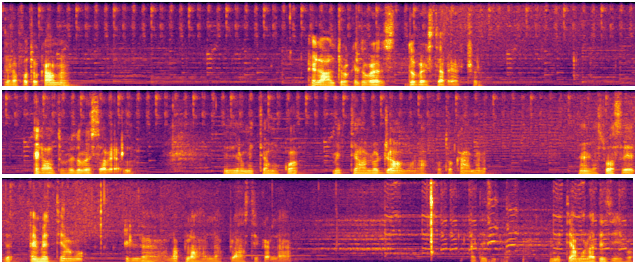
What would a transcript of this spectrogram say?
della fotocamera. E l'altro che dovreste, dovreste avercelo. E l'altro che dovreste averla quindi lo mettiamo qua mettiamo alloggiamo la fotocamera nella sua sede e mettiamo il, la, pla, la plastica la, l'adesivo. Mettiamo l'adesivo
